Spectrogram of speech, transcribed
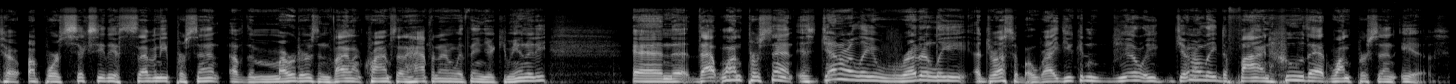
to upwards 60 to 70% of the murders and violent crimes that are happening within your community. And uh, that 1% is generally readily addressable, right? You can generally, generally define who that 1% is.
